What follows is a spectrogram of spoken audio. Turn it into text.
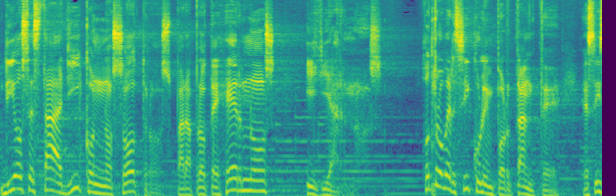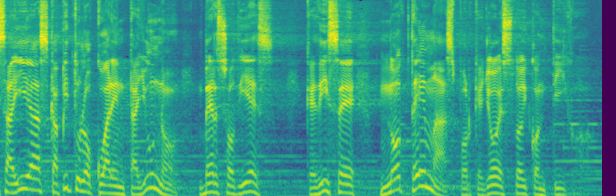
Dios está allí con nosotros para protegernos y guiarnos. Otro versículo importante es Isaías capítulo 41, verso 10, que dice, no temas porque yo estoy contigo,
